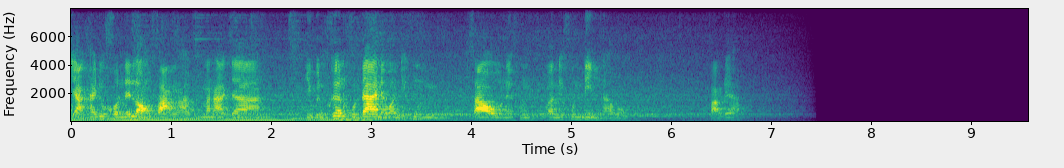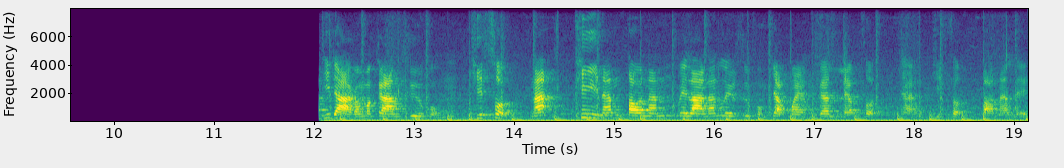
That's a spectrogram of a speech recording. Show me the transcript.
อยากให้ทุกคนได้ลองฟังครับ มันอาจจะอยู่เป็นเพื่อนคุณได้ในวันที่คุณเศร้าในคุณวันที่คุณดิ่งนะครับผมฝากด้วยครับ ที่ด่ากรรมการคือผมคิดสดณที่นั้นตอนนั้นเวลานั้นเลยคือผมจับไมค์ผมก็แรปสดใช่ผมคิดสดตอนนั้นเลย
